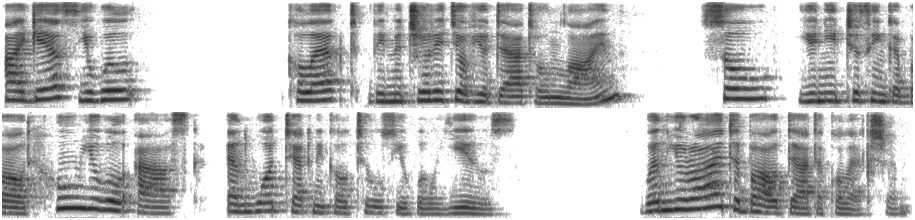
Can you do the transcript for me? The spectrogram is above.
I guess you will collect the majority of your data online, so you need to think about whom you will ask and what technical tools you will use. When you write about data collection,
